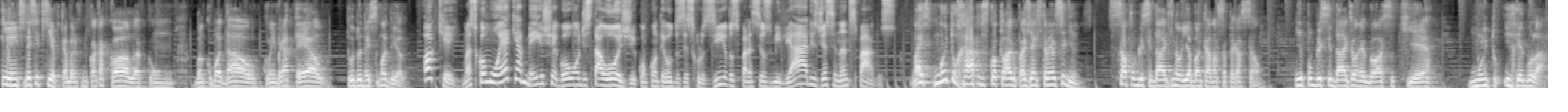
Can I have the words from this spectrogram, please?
clientes desse tipo, trabalhando com Coca-Cola, com Banco Modal, com Embratel, tudo nesse modelo. Ok, mas como é que a Meio chegou onde está hoje, com conteúdos exclusivos para seus milhares de assinantes pagos? Mas muito rápido ficou claro para a gente também o seguinte: só publicidade não ia bancar nossa operação. E publicidade é um negócio que é muito irregular.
